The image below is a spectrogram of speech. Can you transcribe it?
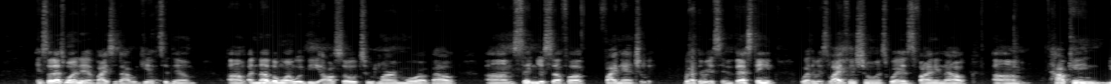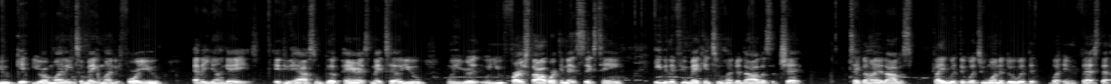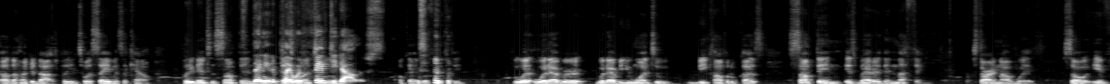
And so that's one of the advices I would give to them. Um, another one would be also to learn more about um, setting yourself up financially, whether it's investing, whether it's life insurance, whether it's finding out um, how can you get your money to make money for you at a young age. If you have some good parents and they tell you when you're when you first start working at 16, even if you're making two hundred dollars a check, take a hundred dollars, play with it what you want to do with it, but invest that other hundred dollars, put it into a savings account, put it into something. They need to play with fifty dollars. Okay, we're fifty. Whatever, whatever you want to be comfortable, because something is better than nothing. Starting off with, so if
